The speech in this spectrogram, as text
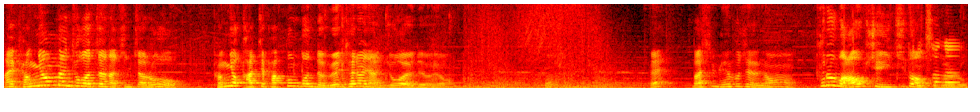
아니, 병력만 죽었잖아, 진짜로. 병력 같이 바꾼 건데 왜 테란이 안 죽어야 돼요, 형? 어? 예? 말씀 좀 해보세요, 형. 프로브 9시에 있지도 않고 별로.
